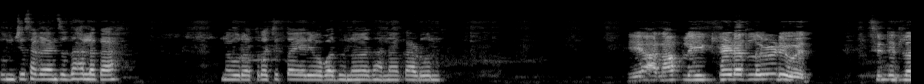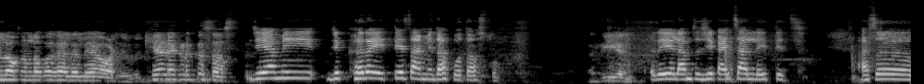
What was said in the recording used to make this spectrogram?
तुमचे सगळ्यांचं झालं का? नवरात्राची तयारी बाबा धुणं धाणं काढून. हे आणि आपले हे खेड्यातलं व्हिडिओ आहेत. सिटीतल्या लोकांना बघायला लय आवडतं खेड्याकडे कसं असतं? जे आम्ही जे खरं आहे तेच आम्ही दाखवत असतो. रिअल रिअल आमचं जे काही चाललंय तेच. असं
